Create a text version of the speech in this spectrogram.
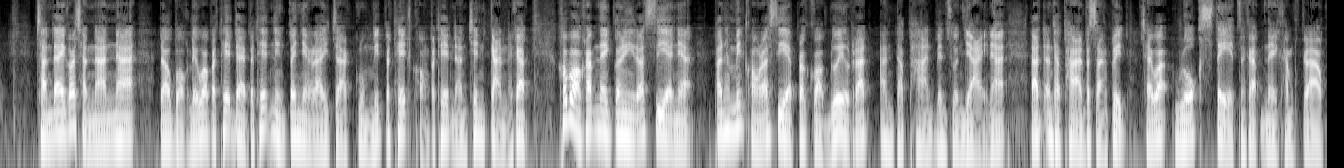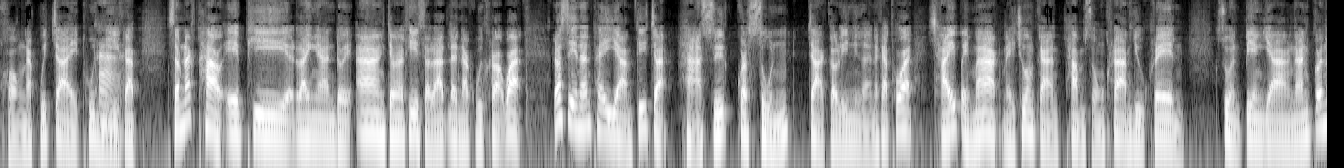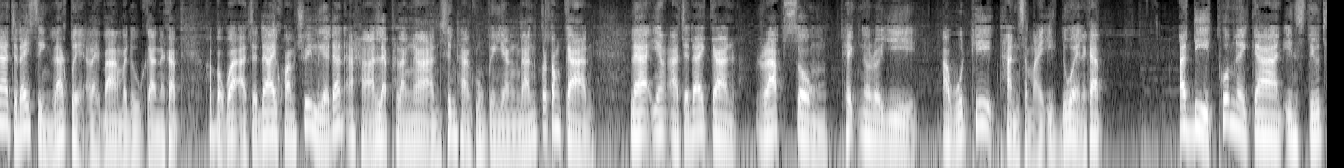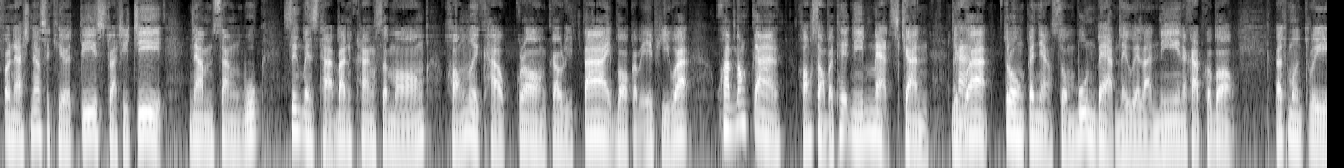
ฉันใดก็ฉันนั้นนะ เราบอกได้ว่าประเทศใดประเทศหนึ่งเป็นอย่างไรจากกลุ่มมิตรประเทศของประเทศนั้นเช่นกันนะครับเขาบอกครับในกรณีรัสเซียเนี่ยพันธมิตรของรัสเซียประกอบด้วยรัฐอันธพาลเป็นส่วนใหญ่นะ รัฐอันธพาลภาษาอังกฤษใช้ว่า rogue state นะครับในคำกล่าวของนักวิจัยผู้นี้ครับสำนักข่าว AP รายงานโดยอ้างเจ้าหน้าที่สหรัฐและนักวิเคราะห์ว่า รัสเซียนั้นพยายามที่จะหาซื้อกระสุนจากเกาหลีเหนือนะครับ เพราะว่าใช้ไปมากในช่วงการทำสงครามยูเครน ส่วนเปียงยางนั้นก็น่าจะได้สิ่งแลกเปลี่ยนอะไรบ้างมาดูกันนะครับเขาบอกว่าอาจจะได้ความช่วยเหลือด้านอาหารและพลังงาน ซึ่งทางกรุงเปียงยางนั้นก็ต้องการ และยังอาจจะได้การรับส่งเทคโนโลยี อาวุธที่ทันสมัยอีกด้วยนะครับอดีตผู้อำนวยการ Institute for National Security Strategy นำซังวุก ซึ่งเป็นสถาบันคลังสมองของหน่วยข่าวกรองเกาหลีใต้บอกกับ AP ว่า ความต้องการ ของสองประเทศนี้แมทช์กัน หรือว่าตรงกันอย่างสมบูรณ์แบบในเวลานี้นะครับเขาบอกรัฐมนตรี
